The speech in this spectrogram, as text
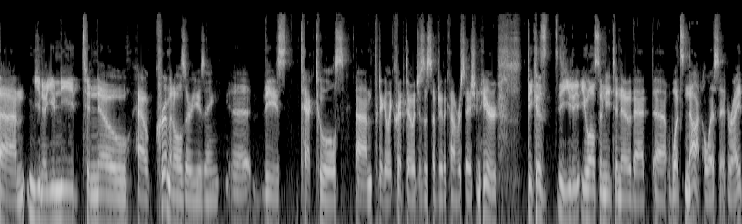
um, you know you need to know how criminals are using uh, these tech tools, um, particularly crypto, which is the subject of the conversation here, because you you also need to know that uh, what's not illicit, right?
